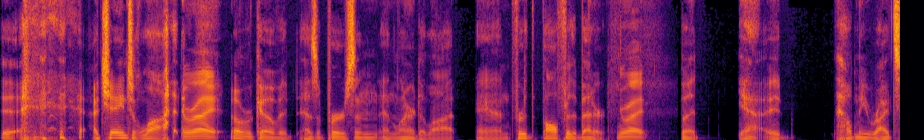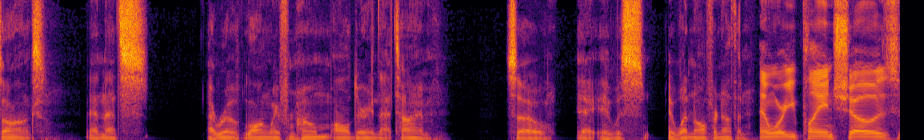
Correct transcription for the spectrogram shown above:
I changed a lot right, over COVID as a person and learned a lot, and for all for the better. right. But yeah, it helped me write songs, and that's I wrote "Long Way from Home" all during that time. So it was it wasn't all for nothing. And were you playing shows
